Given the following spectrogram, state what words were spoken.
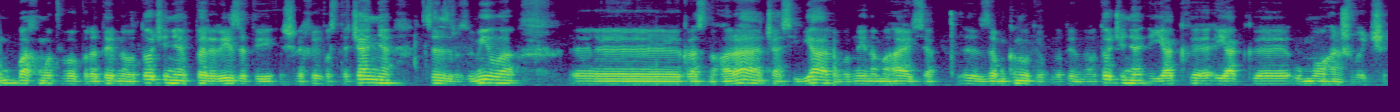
Бахмут в оперативне оточення, перерізати шляхи постачання. Це зрозуміло. Красногора, Часів Яр, вони намагаються замкнути оперативне оточення як, як умога швидше.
